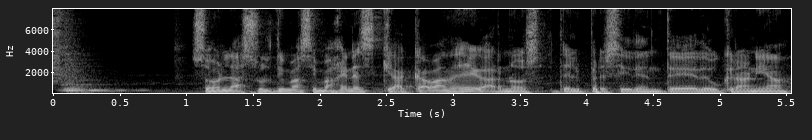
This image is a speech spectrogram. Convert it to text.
Thank you. Son las últimas imágenes que acaban de llegarnos del presidente de Ucrania.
